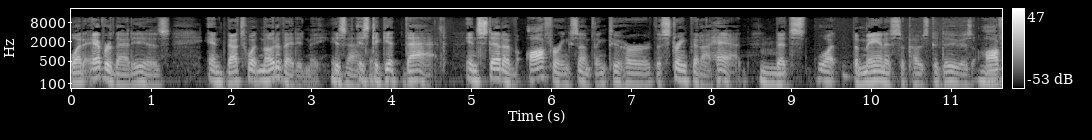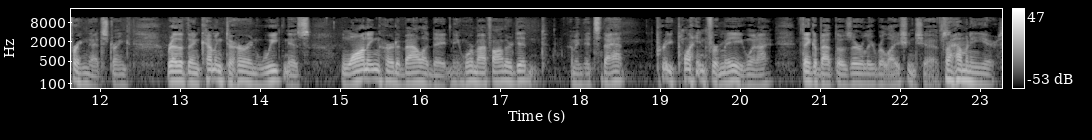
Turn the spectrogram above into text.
whatever that is, and that's what motivated me is, is to get that instead of offering something to her the strength that I had. Mm-hmm. That's what the man is supposed to do is mm-hmm. offering that strength rather than coming to her in weakness, wanting her to validate me where my father didn't. I mean, it's that pretty plain for me when I think about those early relationships. For how many years?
